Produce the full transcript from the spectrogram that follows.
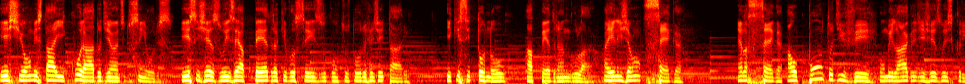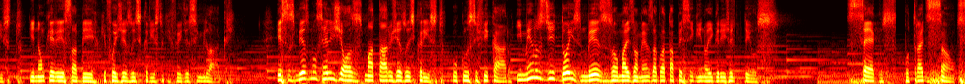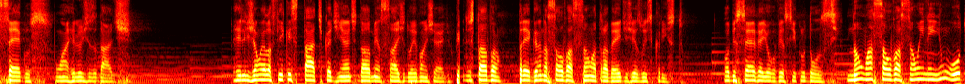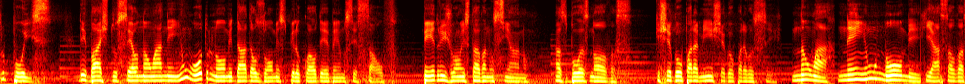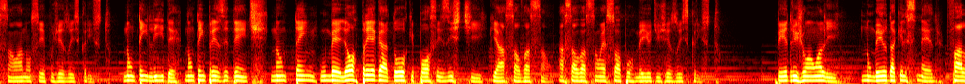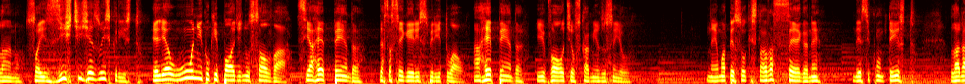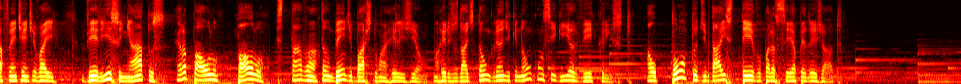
este homem está aí curado diante dos senhores. Esse Jesus é a pedra que vocês, o construtor, rejeitaram e que se tornou a pedra angular. A religião cega. Ela cega ao ponto de ver o milagre de Jesus Cristo e não querer saber que foi Jesus Cristo que fez esse milagre. Esses mesmos religiosos mataram Jesus Cristo, o crucificaram. Em menos de dois meses ou mais ou menos, agora está perseguindo a igreja de Deus cegos por tradição, cegos com a religiosidade. A religião ela fica estática diante da mensagem do evangelho. Pedro estava pregando a salvação através de Jesus Cristo. Observe aí o versículo 12. Não há salvação em nenhum outro, pois debaixo do céu não há nenhum outro nome dado aos homens pelo qual devemos ser salvos. Pedro e João estavam anunciando as boas novas, que chegou para mim e chegou para você. Não há nenhum nome que há salvação a não ser por Jesus Cristo. Não tem líder, não tem presidente, não tem o melhor pregador que possa existir que há salvação. A salvação é só por meio de Jesus Cristo. Pedro e João ali, no meio daquele sinédrio, falando: só existe Jesus Cristo. Ele é o único que pode nos salvar. Se arrependa dessa cegueira espiritual. Arrependa e volte aos caminhos do Senhor. Nenhuma pessoa que estava cega, né? Nesse contexto, lá na frente a gente vai ver isso em Atos, era Paulo. Paulo estava também debaixo de uma religião, uma religiosidade tão grande que não conseguia ver Cristo, ao ponto de dar Estevão para ser apedrejado.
